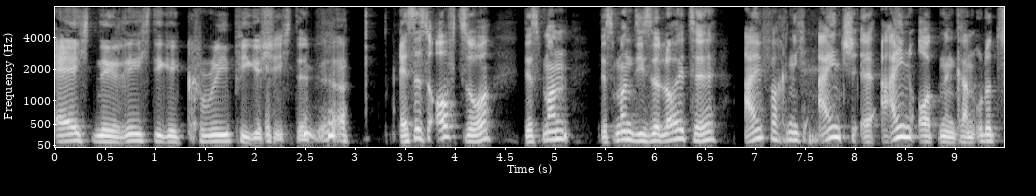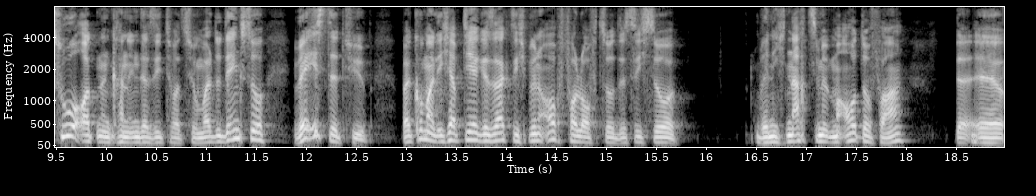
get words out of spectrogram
echt eine richtige creepy Geschichte. Es ist oft so, dass man, dass man diese Leute einfach nicht ein, äh, einordnen kann oder zuordnen kann in der Situation, weil du denkst so, wer ist der Typ? Weil guck mal, ich habe dir ja gesagt, ich bin auch voll oft so, dass ich so, wenn ich nachts mit dem Auto fahre, äh,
